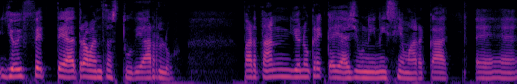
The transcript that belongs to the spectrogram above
jo he fet teatre abans d'estudiar-lo. Per tant, jo no crec que hi hagi un inici marcat. Eh,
